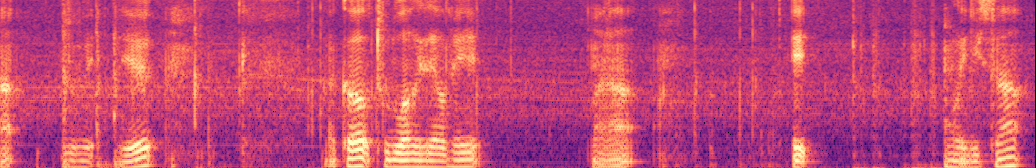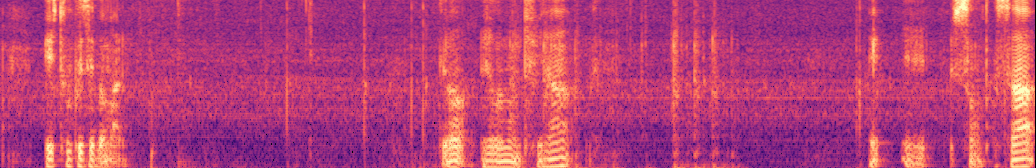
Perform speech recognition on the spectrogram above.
AWDE. D'accord, tout doit réserver. Voilà. Et on réduit cela. Et je trouve que c'est pas mal. D'accord, je remonte celui-là. Et je centre ça.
